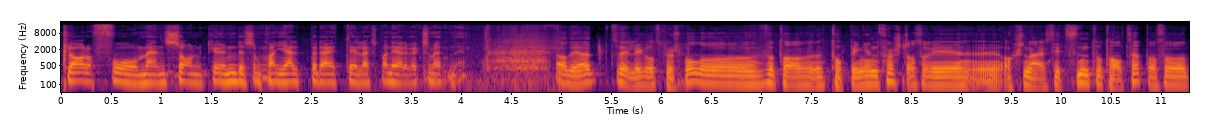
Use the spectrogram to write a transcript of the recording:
klarer å få med en sånn kunde som kan hjelpe deg til å ekspandere virksomheten din? Ja, Det er et veldig godt spørsmål. og For å ta toppingen først. altså vi, eh, Aksjonærsitsen totalt sett, altså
